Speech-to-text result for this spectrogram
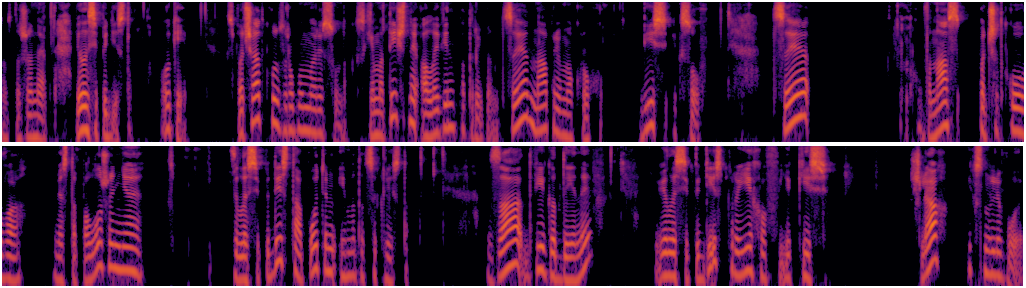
наздожене велосипедиста. Окей. Спочатку зробимо рисунок. Схематичний, але він потрібен. Це напрямок руху. Вісь іксов. Це в нас початкове містоположення велосипедиста, а потім і мотоцикліста. За 2 години велосипедист проїхав якийсь шлях х нульової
